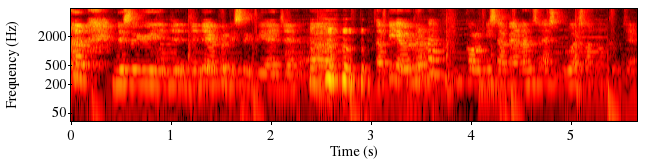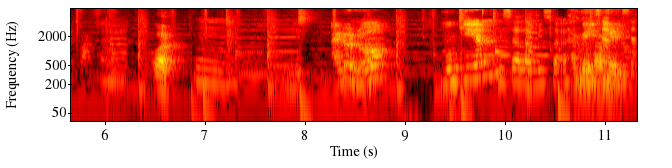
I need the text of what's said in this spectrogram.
disagree, j- jadi aku disagree aja. Um, tapi ya udahlah, kalau bisa balance S2 sama kerja part time. Wah, Hmm, I don't know. Mungkin bisa lah bisa. amin bisa amin. bisa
